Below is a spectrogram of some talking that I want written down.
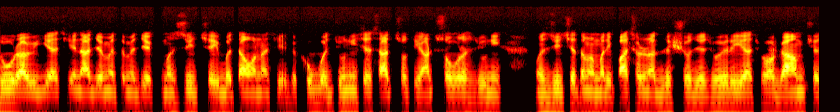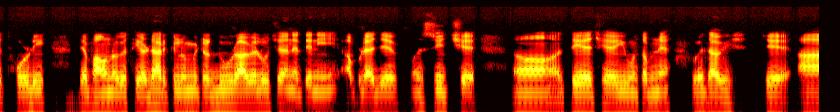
દૂર આવી ગયા છીએ અને આજે અમે તમે જે એક મસ્જિદ છે એ બતાવવાના છીએ કે ખૂબ જ જૂની છે, સાતસો થી આઠસો વર્ષ જૂની મસ્જિદ છે. તમે મારી પાછળના દ્રશ્યો જે જોઈ રહ્યા છો, આ ગામ છે થોડી, જે ભાવનગરથી અઢાર કિલોમીટર દૂર આવેલું છે અને તેની આપણે જે મસ્જિદ છે તે છે એ હું તમને બતાવીશ. જે આ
